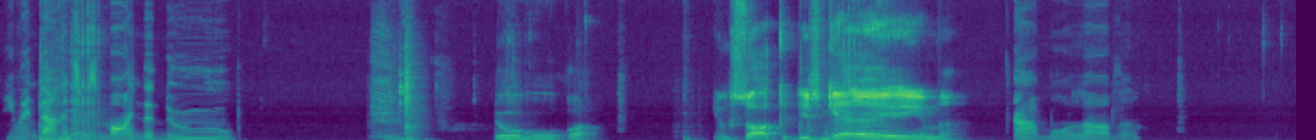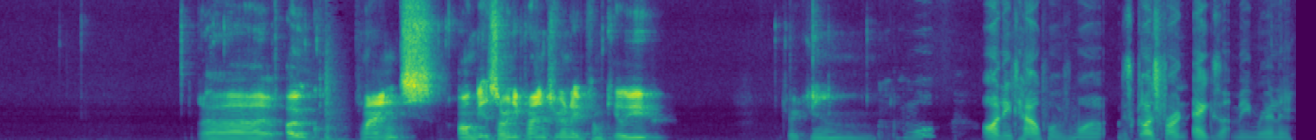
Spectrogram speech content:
He went down into his mind, the noob. Noob. You suck at this game. Ah, more lava. Uh, oak planks. I'll get so many planks, we're gonna come kill you. Joking. What? I need help with my... This guy's throwing eggs at me, really.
